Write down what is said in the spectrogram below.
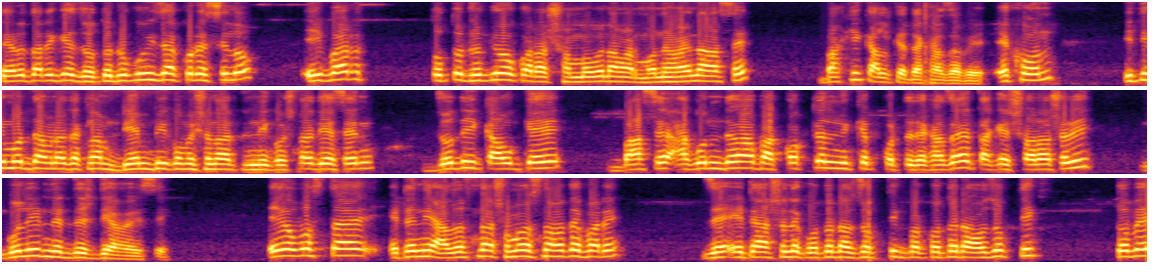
তেরো তারিখে যতটুকুই যা করেছিল, এইবার ততটুকুও করার সম্ভাবনা আমার মনে হয় না আছে। বাকি কালকে দেখা যাবে। এখন ইতিমধ্যে আমরা দেখলাম ডিএমপি কমিশনার তিনি ঘোষণা দিয়েছেন, যদি কাউকে বাসে আগুন দেওয়া বা ককটেল নিক্ষেপ করতে দেখা যায়, তাকে সরাসরি গুলির নির্দেশ দেওয়া হয়েছে। এই অবস্থায় এটা নিয়ে আলোচনা সমালোচনা হতে পারে যে এটা আসলে কতটা যৌক্তিক বা কতটা অযৌক্তিক। তবে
